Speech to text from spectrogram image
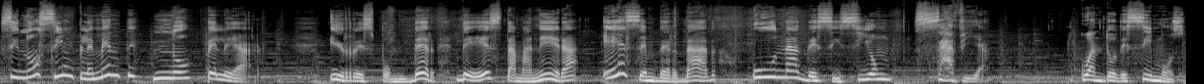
sino simplemente no pelear. Y responder de esta manera es en verdad una decisión sabia. Cuando decimos,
